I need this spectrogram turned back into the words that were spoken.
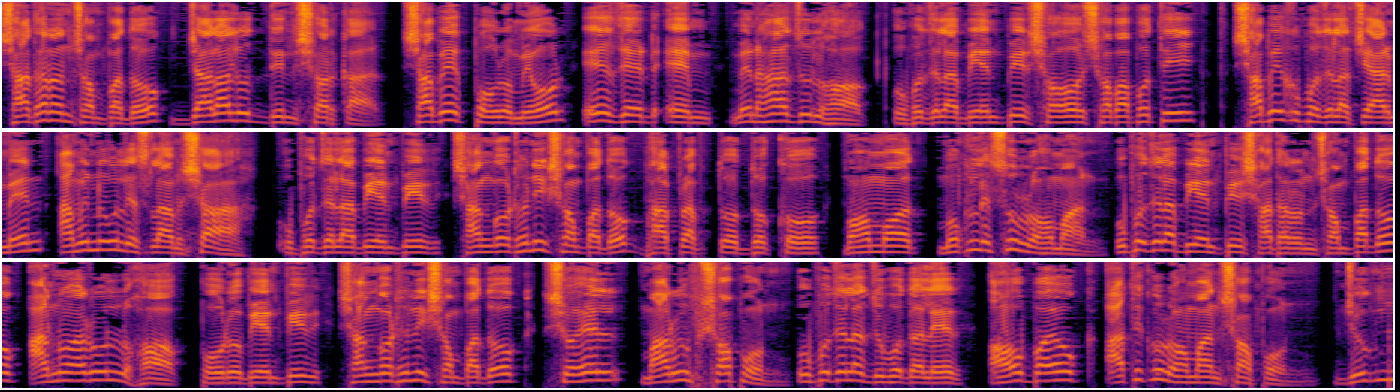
সাধারণ সম্পাদক জালাল উদ্দিন সরকার, সাবেক পৌর mayor A Z M Menhajul Haque, উপজেলা বিএনপির সহ সভাপতি সাবেক উপজেলা চেয়ারম্যান আমিনুল ইসলাম শাহ। উপজেলা বিএনপির সাংগঠনিক সম্পাদক, ভারপ্রাপ্ত অধ্যক্ষ মোহাম্মদ মোখলেসুর রহমান, উপজেলা বিএনপির সাধারণ সম্পাদক আনোয়ারুল হক, পৌর বিএনপির সাংগঠনিক সম্পাদক সোহেল মারুফ স্বপন, উপজেলা যুবদলের আহ্বায়ক আতিকুর রহমান স্বপন, যুগ্ম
